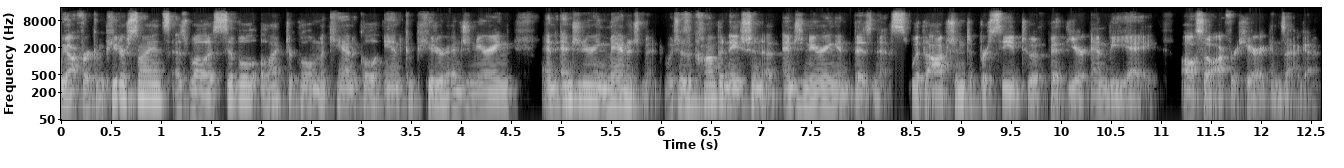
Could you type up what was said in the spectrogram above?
We offer computer science as well as civil, electrical, mechanical, and computer engineering and engineering management, which is a combination of engineering and business with the option to proceed to a fifth year MBA, also offered here at Gonzaga.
